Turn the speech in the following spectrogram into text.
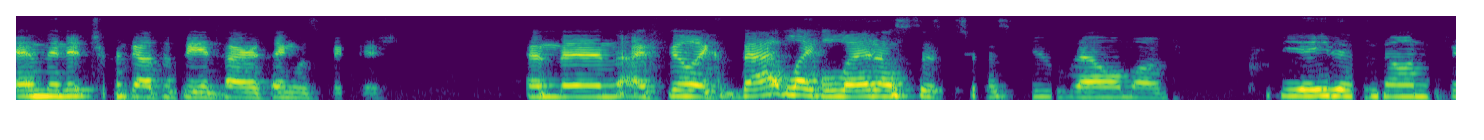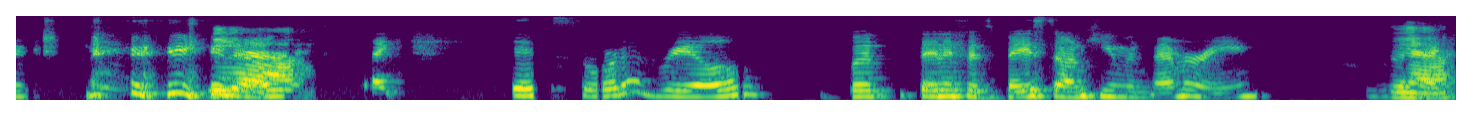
and then it turned out that the entire thing was fictitious and then i feel like that like led us to, to this new realm of creative nonfiction yeah know? like it's sort of real but then if it's based on human memory yeah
